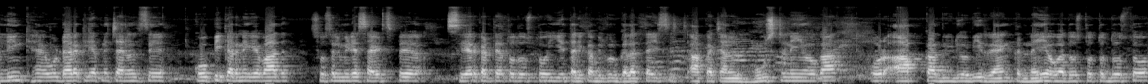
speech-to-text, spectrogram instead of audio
लिंक है, वो डायरेक्टली अपने चैनल से कॉपी करने के बाद सोशल मीडिया साइट्स पे शेयर करते हैं। तो दोस्तों, ये तरीका बिल्कुल गलत है। इससे आपका चैनल बूस्ट नहीं होगा और आपका वीडियो भी रैंक नहीं होगा दोस्तों। तो दोस्तों,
